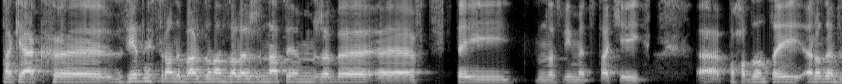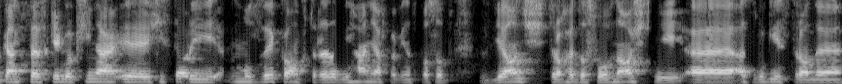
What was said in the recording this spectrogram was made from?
tak jak e, z jednej strony bardzo nam zależy na tym, żeby e, w tej, nazwijmy to takiej e, pochodzącej rodem z gangsterskiego kina historii muzyką, które robi Hania w pewien sposób zdjąć trochę dosłowności, a z drugiej strony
